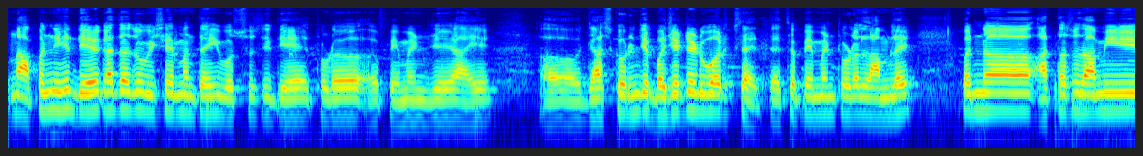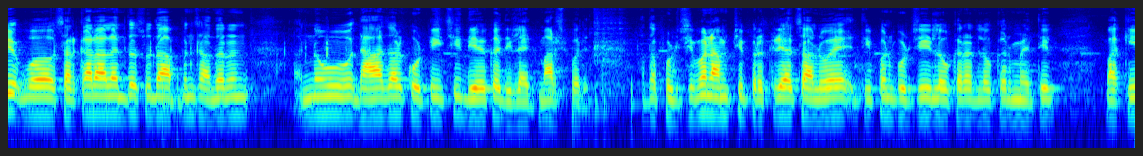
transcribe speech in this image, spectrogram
न आपण हे देयकाचा जो विषय म्हणताय ही वस्तुस्थिती आहे थोडं पेमेंट जे आहे जास्त करून जे बजेटेड वर्क्स आहेत त्याचं पेमेंट थोडं लांबलं आहे पण आत्तासुद्धा आम्ही व सरकार आल्यानंतर सुद्धा आपण साधारण नऊ दहा हजार कोटीची देयकं दिली आहेत मार्चपर्यंत. आता पुढची पण आमची प्रक्रिया चालू आहे ती पण पुढची लवकरात लवकर मिळतील. बाकी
